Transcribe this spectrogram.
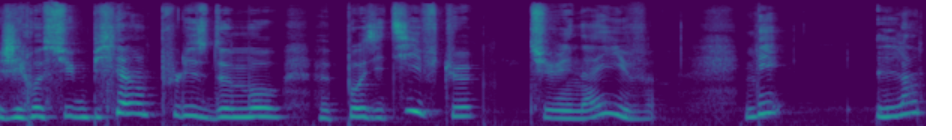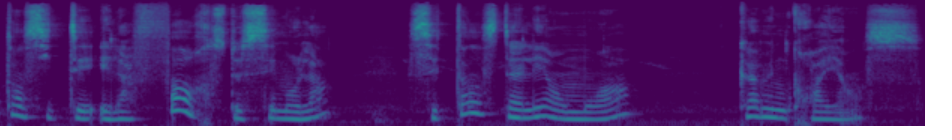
j'ai reçu bien plus de mots euh, positifs que tu es naïve. Mais l'intensité et la force de ces mots-là s'est installée en moi comme une croyance.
